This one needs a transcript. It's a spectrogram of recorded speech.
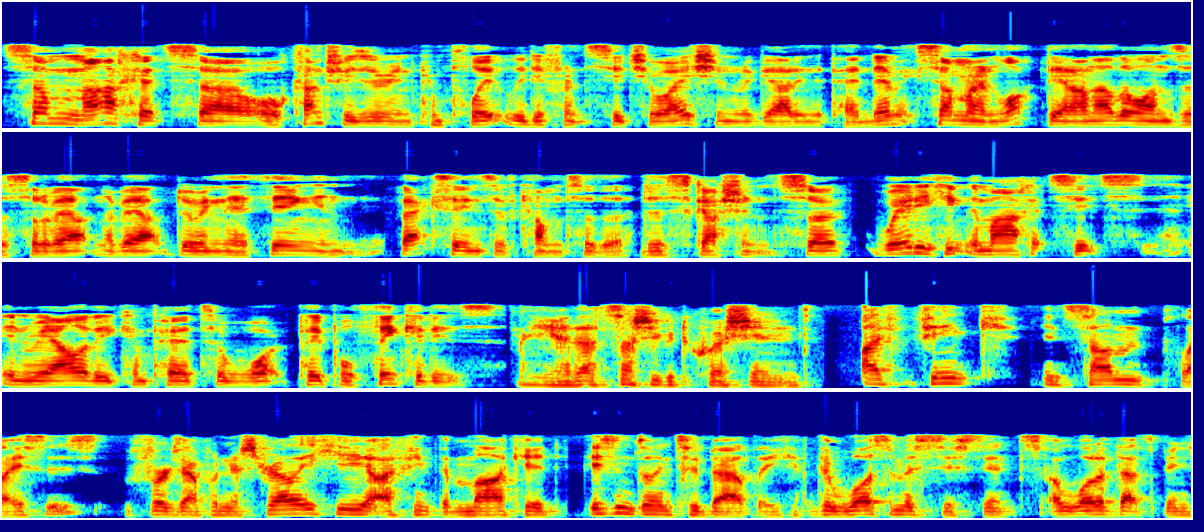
some markets uh, or countries are in completely different situation regarding the pandemic. Some are in lockdown, other ones are sort of out and about doing their thing, and vaccines have come to the discussion. So, where do you think the market sits in reality compared to what people think it is? Yeah, that's such a good question. I think in some places, for example, in Australia here, I think the market isn't doing too badly. There was some assistance. A lot of that's been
